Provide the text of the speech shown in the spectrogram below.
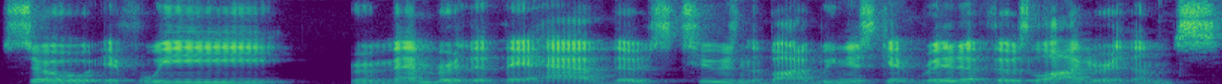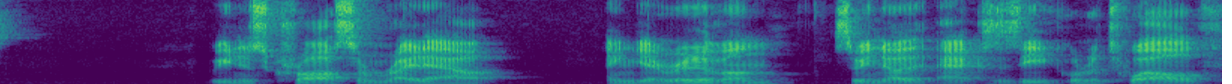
So if we remember that they have those twos in the bottom we can just get rid of those logarithms. We can just cross them right out and get rid of them. So we know that x is equal to 12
